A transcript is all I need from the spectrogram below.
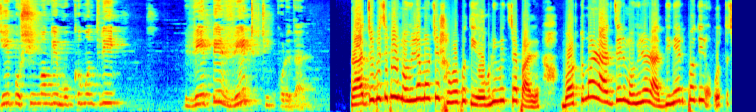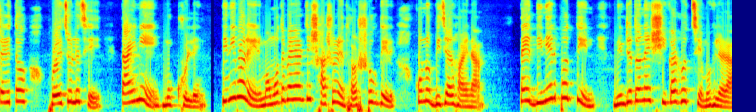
যে পশ্চিমবঙ্গে মুখ্যমন্ত্রী রেপের রেট ঠিক করে দেন। রাজ্য বিজেপির মহিলা মোর্চার সভাপতি অগ্নিমিত্রা পাল বর্তমান রাজ্যের মহিলারা দিনের পর দিন অত্যাচারিত হয়ে চলেছে তাই নিয়ে মুখ খুললেন। তিনি বলেন মমতা ব্যানার্জির শাসনে ধর্ষকদের কোনো বিচার হয় না। তাই দিনের পর দিন নির্যাতনের শিকার হচ্ছে মহিলারা।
